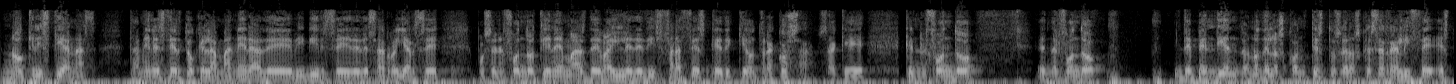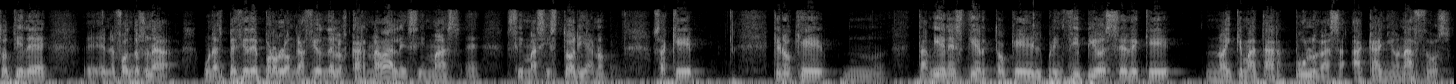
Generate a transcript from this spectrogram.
no cristianas, también es cierto que la manera de vivirse y de desarrollarse, pues en el fondo tiene más de baile de disfraces que, de, que otra cosa. O sea que, en el fondo, en el fondo, dependiendo ¿no? de los contextos en los que se realice, esto tiene, eh, en el fondo es una, una especie de prolongación de los carnavales, sin más, eh, sin más historia, ¿no? O sea que creo que mm, también es cierto que el principio ese de que no hay que matar pulgas a cañonazos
